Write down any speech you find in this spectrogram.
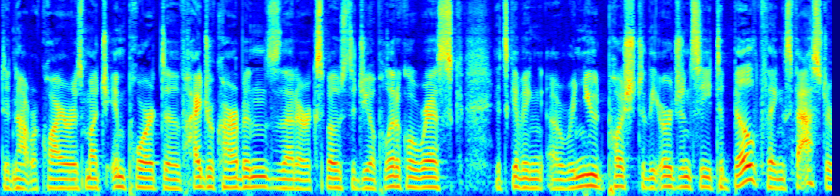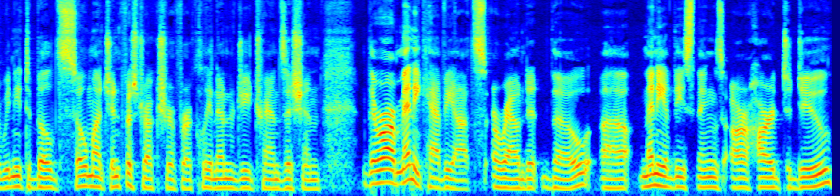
did not require as much import of hydrocarbons that are exposed to geopolitical risk. It's giving a renewed push to the urgency to build things faster. We need to build so much infrastructure for a clean energy transition. There are many caveats around it, though. Uh, many of these things are hard to do.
